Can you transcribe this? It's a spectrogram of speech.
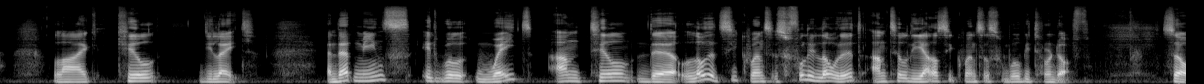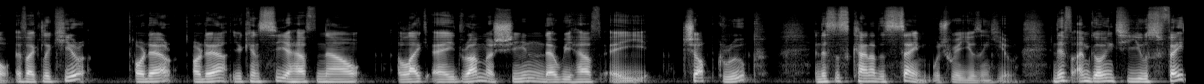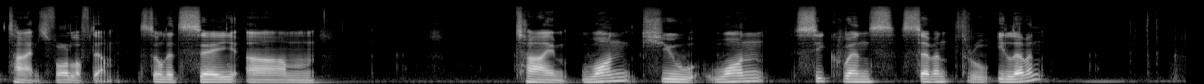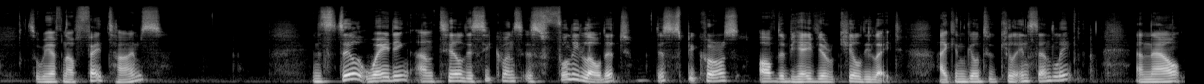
like kill delayed. And that means it will wait until the loaded sequence is fully loaded until the other sequences will be turned off. So if I click here or there or there, you can see I have now like a drum machine that we have a chop group and this is kind of the same which we're using here. And if I'm going to use fade times for all of them, so let's say um, time 1, Q1, sequence 7 through 11. So we have now fade times. And it's still waiting until the sequence is fully loaded. This is because of the behavior kill delayed. I can go to kill instantly, and now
